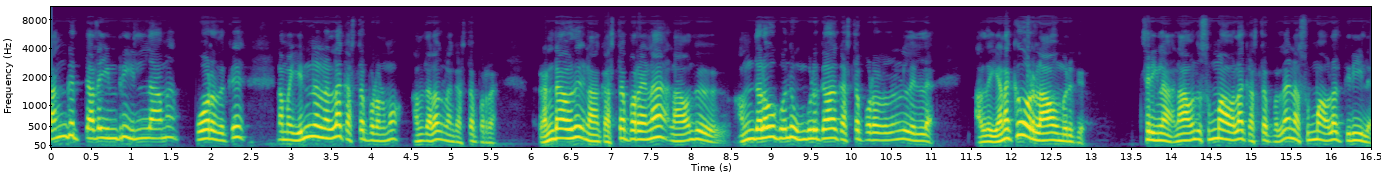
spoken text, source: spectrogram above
தங்கு தடையின்றி இல்லாமல் போகிறதுக்கு நம்ம என்ன நல்லா கஷ்டப்படணுமோ அந்த அளவுக்கு நான் கஷ்டப்படுறேன். ரெண்டாவது நான் கஷ்டப்படுறேன்னா நான் வந்து அந்தளவுக்கு வந்து உங்களுக்காக கஷ்டப்படுறதுன்னு இல்லை. அதில் எனக்கும் ஒரு லாபம் இருக்குது சரிங்களா? நான் வந்து சும்மாவெல்லாம் கஷ்டப்படல நான் சும்மாவெல்லாம் தெரியல.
